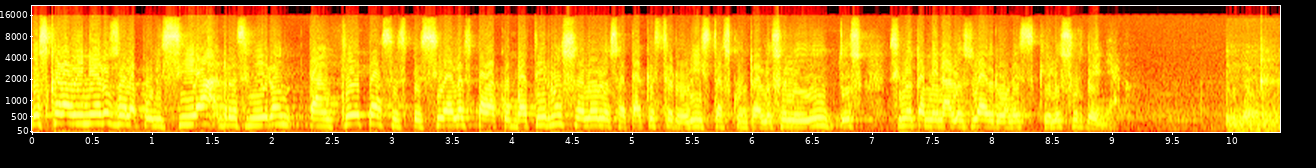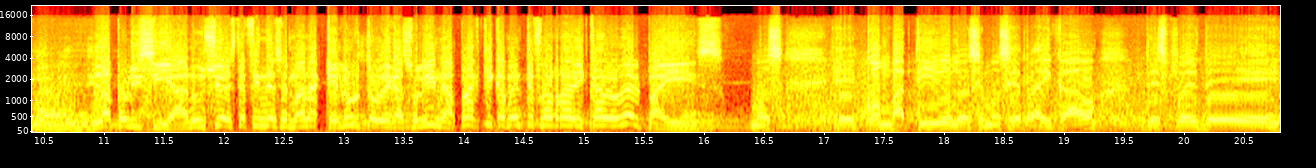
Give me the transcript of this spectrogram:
Los carabineros de la policía recibieron tanquetas especiales para combatir no solo los ataques terroristas contra los oleoductos, sino también a los ladrones que los ordeñan. La policía anunció este fin de semana que el hurto de gasolina prácticamente fue erradicado del país. Hemos eh, combatido, los hemos erradicado. Después de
